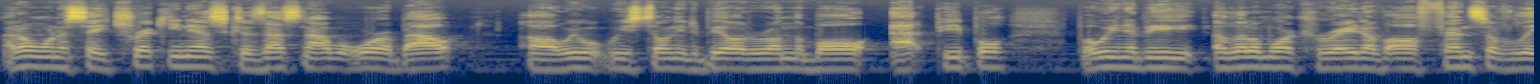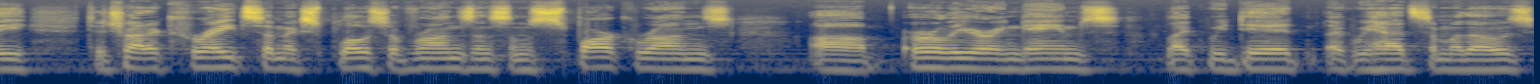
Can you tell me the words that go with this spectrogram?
I don't want to say trickiness because that's not what we're about. Uh, we, we still need to be able to run the ball at people, but we need to be a little more creative offensively to try to create some explosive runs and some spark runs uh, earlier in games like we did, like we had some of those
